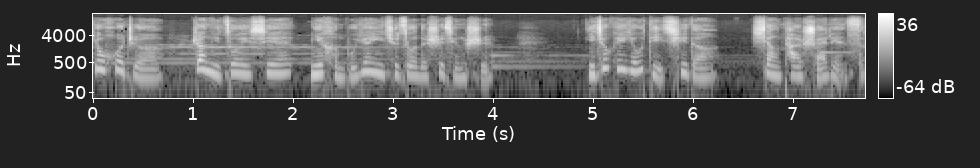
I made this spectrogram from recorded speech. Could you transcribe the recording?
又或者让你做一些你很不愿意去做的事情时，你就可以有底气的向他甩脸色。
